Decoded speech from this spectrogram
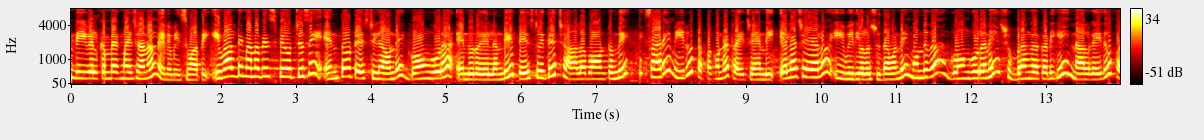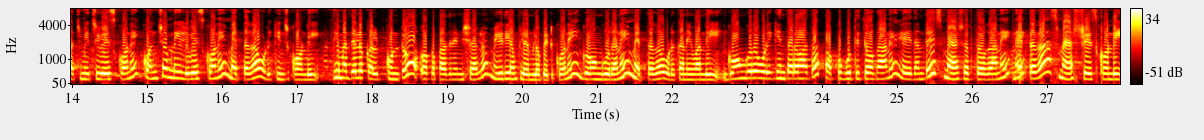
అండి. వెల్కమ్ బ్యాక్ మై ఛానల్ నేను మీ స్వాతి. ఇవాళ మన రెసిపీ వచ్చేసి ఎంతో టేస్టీగా ఉండే గోంగూర ఎండు రొయ్యలు అండి. టేస్ట్ అయితే చాలా బాగుంటుంది. సరే మీరు తప్పకుండా ట్రై చేయండి. ఎలా చేయాలో ఈ వీడియోలో చూద్దామండి. ముందుగా గోంగూరని శుభ్రంగా కడిగి నాలుగైదు పచ్చిమిర్చి వేసుకొని కొంచెం నీళ్ళు వేసుకొని మెత్తగా ఉడికించుకోండి. మధ్య మధ్యలో కలుపుకుంటూ ఒక పది నిమిషాలు మీడియం ఫ్లేమ్లో పెట్టుకొని గోంగూరని మెత్తగా ఉడకనివ్వండి. గోంగూర ఉడికిన తర్వాత పప్పు గుత్తితో గానీ లేదంటే స్మాషర్తో గానీ మెత్తగా స్మాష్ చేసుకోండి.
